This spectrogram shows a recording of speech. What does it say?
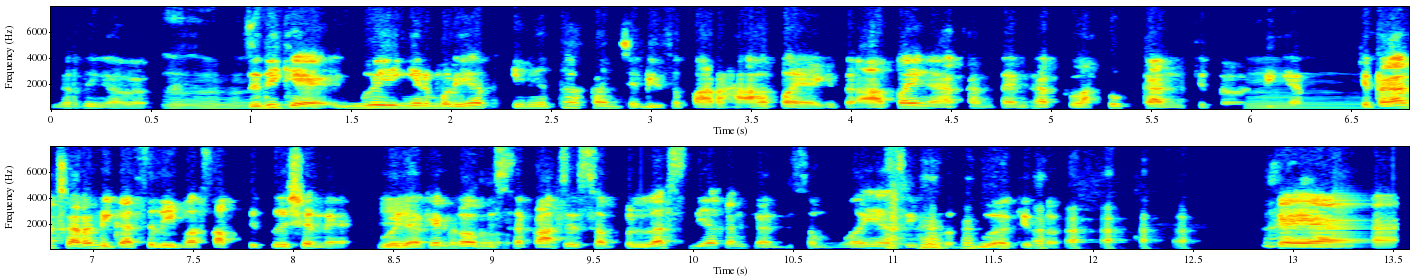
Ngerti gak lo? Hmm. Jadi kayak gue ingin melihat ini tuh akan jadi separah apa ya gitu. Apa yang akan Ten Hag lakukan gitu. Hmm. Dengan, kita kan sekarang dikasih lima substitution ya. Gue yeah, yakin kalau bisa kasih 11 dia akan ganti semuanya sih menurut gue gitu. Kayak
